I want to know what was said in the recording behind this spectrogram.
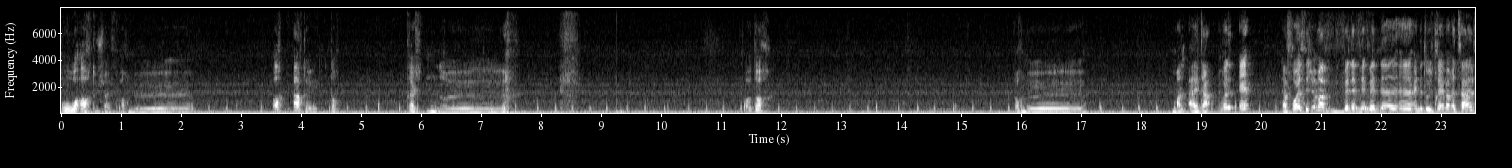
Oh, ach du Scheiße. Ach nö. Ach, ach du, doch. Drei Nö. Oh doch. Ach nö. Mann, Alter. Äh, da freust du dich immer, wenn du, wenn du äh, eine durchdreibare Zahl,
